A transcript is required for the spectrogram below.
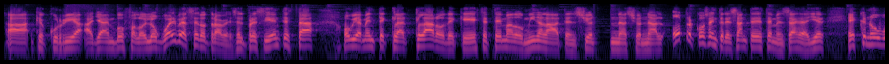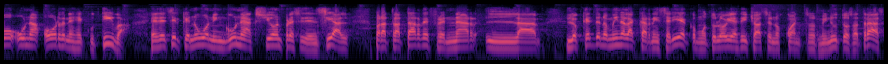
ah, que ocurría allá en Buffalo y lo vuelve a hacer otra vez. El presidente está obviamente claro de que este tema domina la atención nacional. Otra cosa interesante de este mensaje de ayer es que no hubo una orden ejecutiva, es decir, que no hubo ninguna acción presidencial para tratar de frenar la lo que él denomina la carnicería, como tú lo habías dicho hace unos cuantos minutos atrás,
